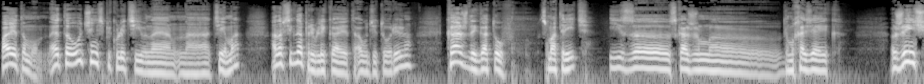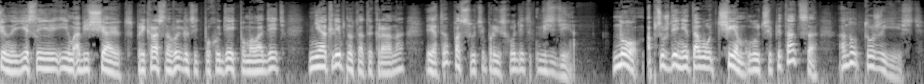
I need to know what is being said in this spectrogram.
Поэтому это очень спекулятивная а, тема, она всегда привлекает аудиторию, каждый готов смотреть, из, э, скажем, э, домохозяек. Женщины, если им обещают прекрасно выглядеть, похудеть, помолодеть, не отлипнут от экрана. Это, по сути, происходит везде. Но обсуждение того, чем лучше питаться, оно тоже есть.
